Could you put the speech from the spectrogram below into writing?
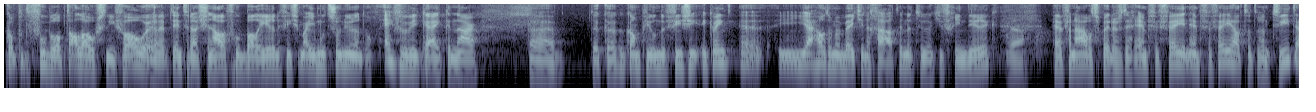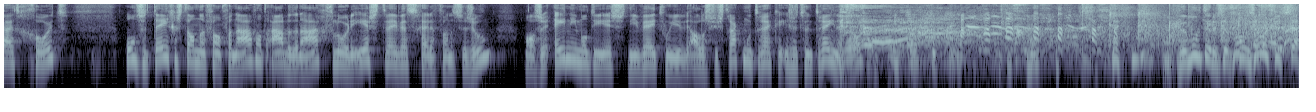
op het voetbal op het allerhoogste niveau. En het internationale voetbal, eredivisie. Maar je moet zo nu dan toch even weer kijken naar uh, de keukenkampioen-divisie. Ik weet, uh, jij houdt hem een beetje in de gaten, natuurlijk, je vriend Dirk. Ja. En vanavond spelen ze tegen MVV. En MVV had er een tweet uitgegooid. Onze tegenstander van vanavond, ADO Den Haag, verloor de eerste twee wedstrijden van het seizoen. Maar als er één iemand die is die weet hoe je alles weer strak moet trekken, is het hun trainer wel. We moeten dus op onze hoede zijn.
